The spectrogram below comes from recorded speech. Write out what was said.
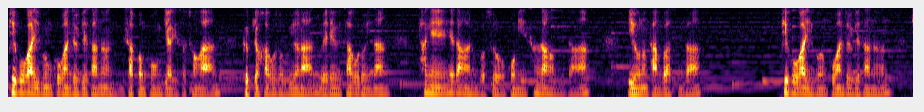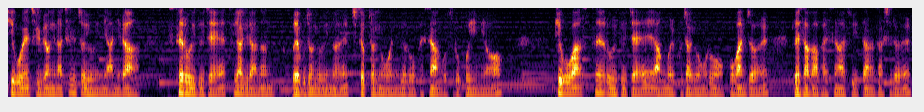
피고가 입은 고관절 괴사는 이 사건 보험계약에서 정한 급격하고도 우연한 외래의 사고로 인한 상해에 해당하는 것으로 봄이 상당합니다. 이유는 다음과 같습니다. 피고가 입은 고관절 괴사는 피고의 질병이나 체질적 요인이 아니라 스테로이드제 투약이라는 외부적 요인을 직접적인 원인으로 발생한 것으로 보이며 피고가 스테로이드제 약물 부작용으로 고관절 괴사가 발생할 수 있다는 사실을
